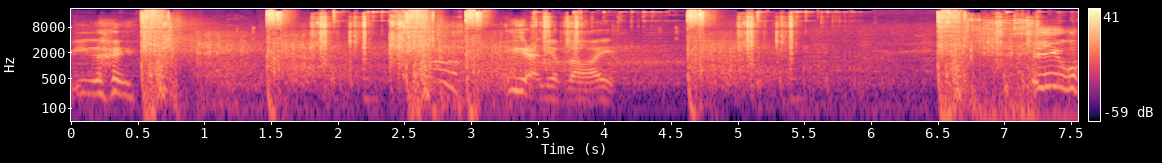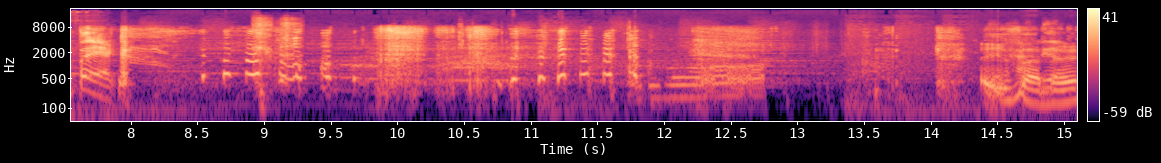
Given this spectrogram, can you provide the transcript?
วิ่งเลยเอื้อเรียบร้อยไอ้ยกูแตกไอ้สัตว์เลย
